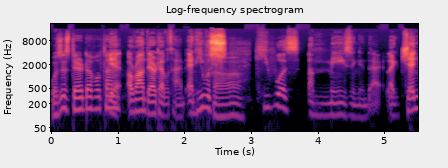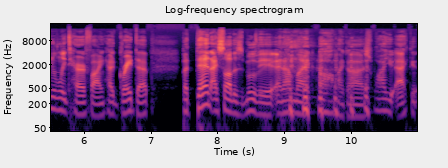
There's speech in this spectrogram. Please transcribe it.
Was this Daredevil time? Yeah, around Daredevil time, and he was Oh. he was amazing in that. Like genuinely terrifying, had great depth. But then I saw this movie and I'm like, oh my gosh, why are you acting?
